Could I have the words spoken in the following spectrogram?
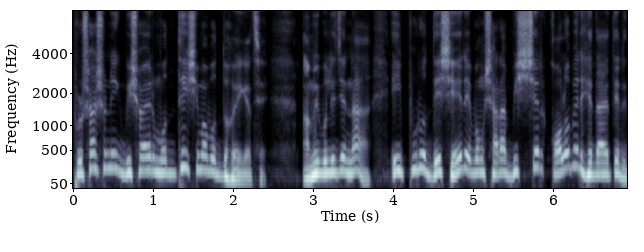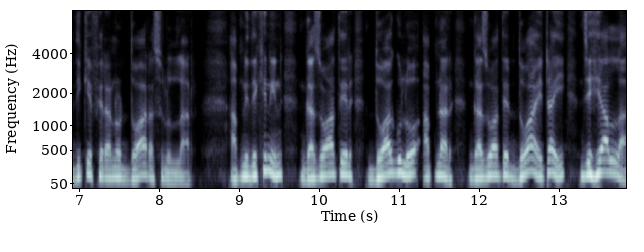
প্রশাসনিক বিষয়ের মধ্যেই সীমাবদ্ধ হয়ে গেছে। আমি বলি যে না, এই পুরো দেশের এবং সারা বিশ্বের কলবের হেদায়তের দিকে ফেরানোর দোয়া রাসুলুল্লাহর। আপনি দেখে নিন গাজোয়াতের দোয়াগুলো, আপনার গাজোয়াতের দোয়া এটাই যে, হে আল্লাহ,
